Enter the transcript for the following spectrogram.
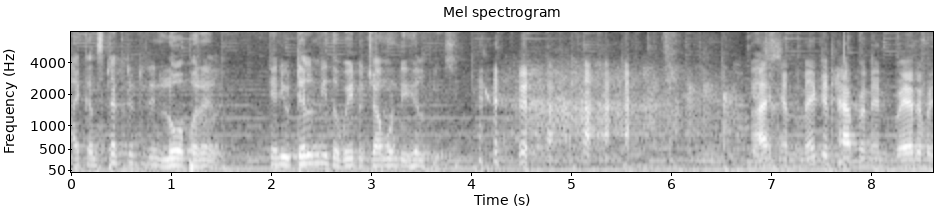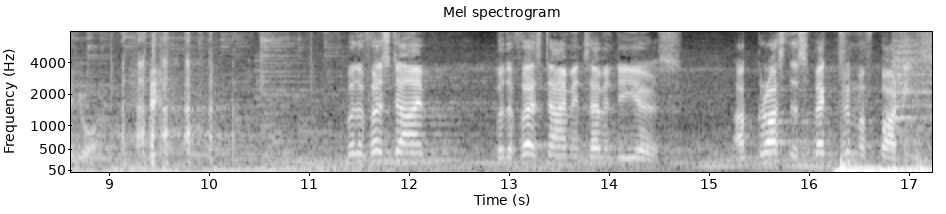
I constructed it in Lower Parel. Can you tell me the way to Chamundi Hill, please? I can make it happen in wherever you are. For the first time, for the first time in seventy years, across the spectrum of parties,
